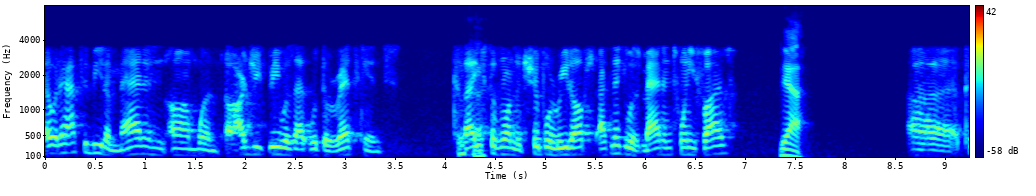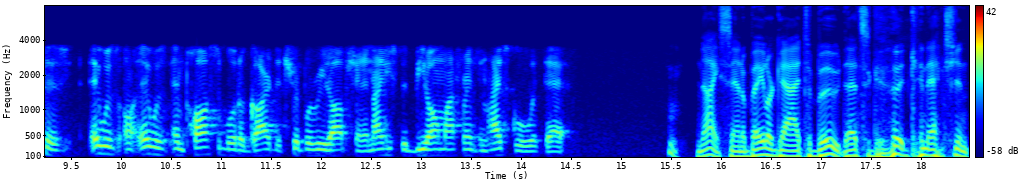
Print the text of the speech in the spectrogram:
it would have to be the Madden um when RG3 was at with the Redskins because okay. I used to run the triple read option. I think it was Madden 25. Yeah because uh, it was it was impossible to guard the triple read option, and I used to beat all my friends in high school with that. Nice, and a Baylor guy to boot. That's a good connection.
